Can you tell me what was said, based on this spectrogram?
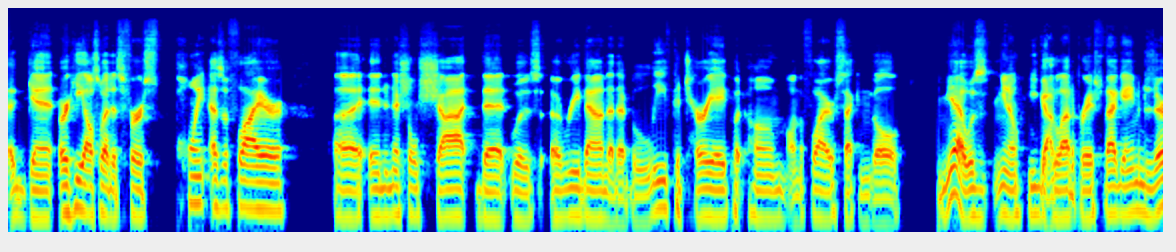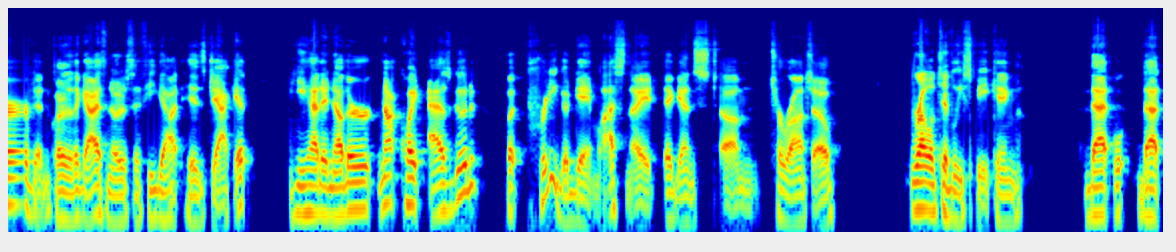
again, or he also had his first point as a flyer. Uh, an initial shot that was a rebound that I believe Couturier put home on the Flyers' second goal. Yeah, it was, you know, he got a lot of praise for that game and deserved it. And clearly the guys noticed if he got his jacket. He had another, not quite as good, but pretty good game last night against um, Toronto, relatively speaking. That that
